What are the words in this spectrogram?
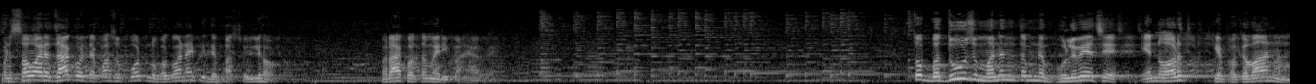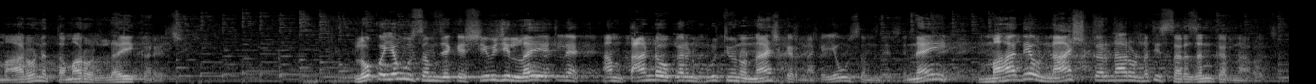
પણ સવારે જાગો તે પાછું પોટલું ભગવાન આપી દે પાછું, લ્યો. રાખો તમારી પાસે હવે. તો બધું જ મનન તમને ભૂલવે છે, એનો અર્થ કે ભગવાન મારો ને તમારો લય કરે છે. લોકો એવું સમજે કે શિવજી લય એટલે આમ તાંડવ કરીને પૃથ્વીનો નાશ કરી નાખે, એવું સમજે છે. નહીં, મહાદેવ નાશ કરનારો નથી, સર્જન કરનારો છે.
